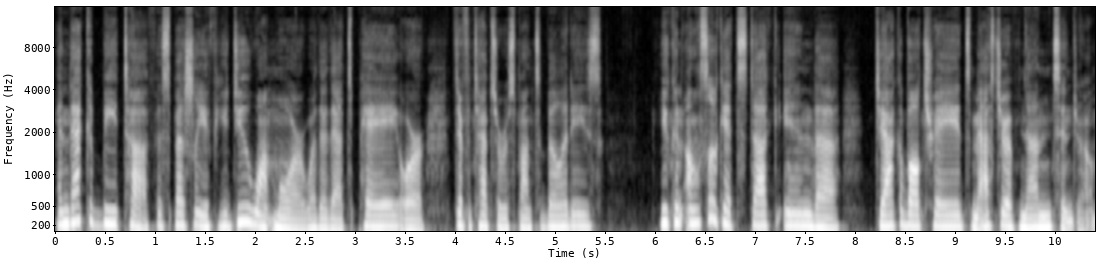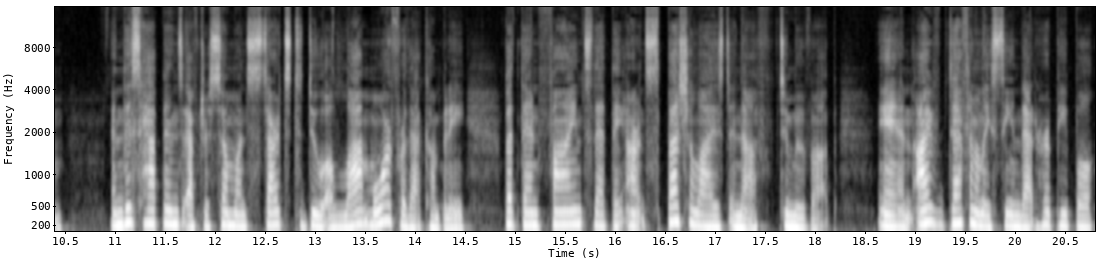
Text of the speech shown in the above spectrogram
and that could be tough, especially if you do want more, whether that's pay or different types of responsibilities. You can also get stuck in the jack of all trades, master of none syndrome. And this happens after someone starts to do a lot more for that company, but then finds that they aren't specialized enough to move up. And I've definitely seen that hurt people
